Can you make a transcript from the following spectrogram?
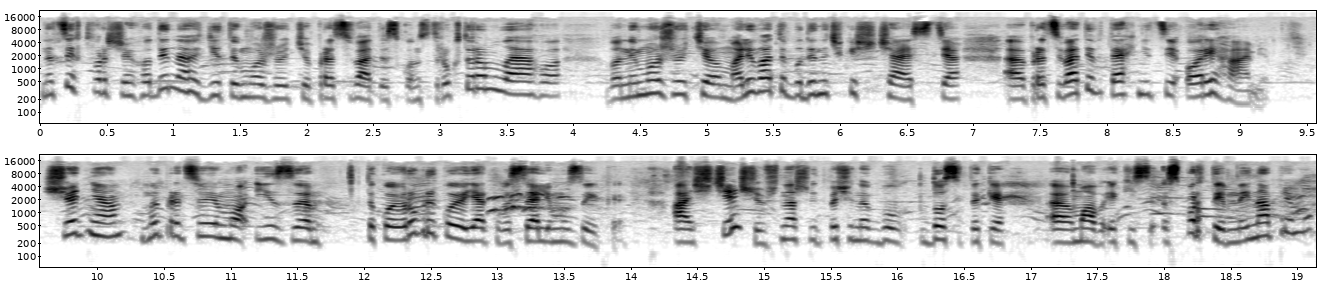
На цих творчих годинах діти можуть працювати з конструктором Лего, вони можуть малювати будиночки щастя, е, працювати в техніці орігамі. Щодня ми працюємо із такою рубрикою, як веселі музики. А ще, щоб наш відпочинок був досить таки е, мав якийсь спортивний напрямок,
